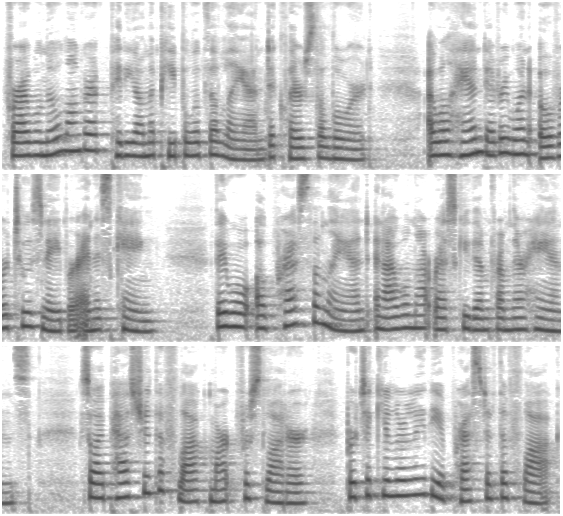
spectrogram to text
For I will no longer have pity on the people of the land, declares the Lord. I will hand everyone over to his neighbor and his king. They will oppress the land, and I will not rescue them from their hands. So I pastured the flock marked for slaughter, particularly the oppressed of the flock.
